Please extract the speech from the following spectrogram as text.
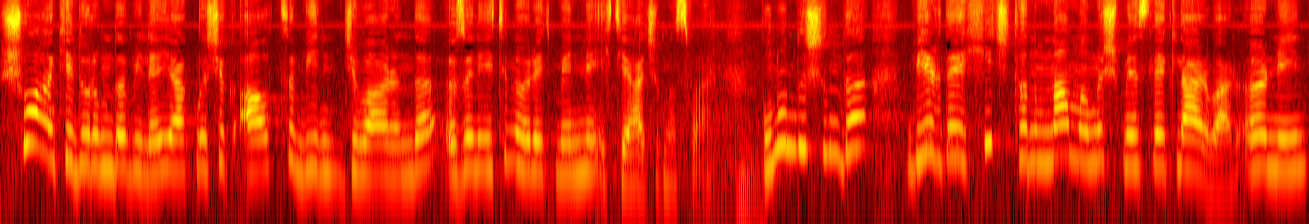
Şu anki durumda bile yaklaşık 6 bin civarında özel eğitim öğretmenine ihtiyacımız var. Bunun dışında bir de hiç tanımlanmamış meslekler var. Örneğin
